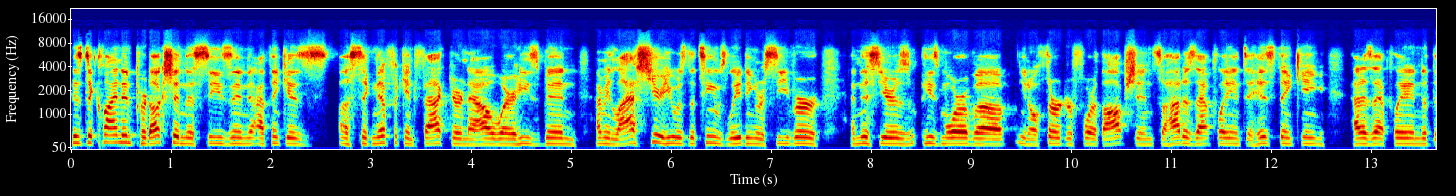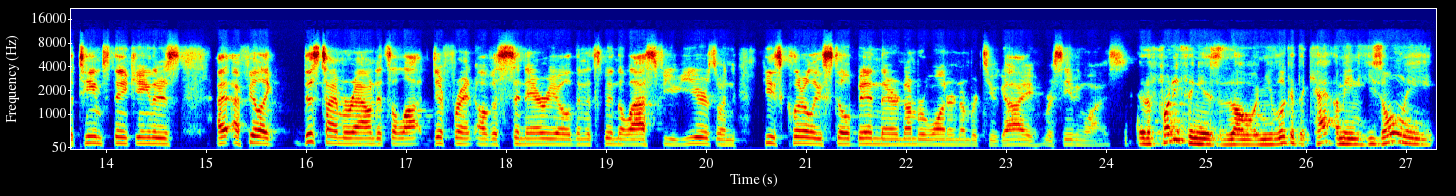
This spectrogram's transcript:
his decline in production this season, I think, is a significant factor now. Where he's been, I mean, last year he was the team's leading receiver, and this year is, he's more of a you know third or fourth option. So how does that play into his thinking? How does that play into the team's thinking? There's, I, I feel like this time around, it's a lot different of a scenario than it's been the last few years when he's clearly still been their number one or number two guy receiving wise. The funny thing is, though, when you look at the cat, I mean, he's only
